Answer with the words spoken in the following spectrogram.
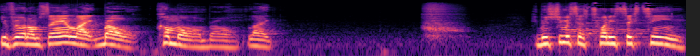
You feel what I'm saying? Like, bro, come on, bro. Like, he been streaming since 2016.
